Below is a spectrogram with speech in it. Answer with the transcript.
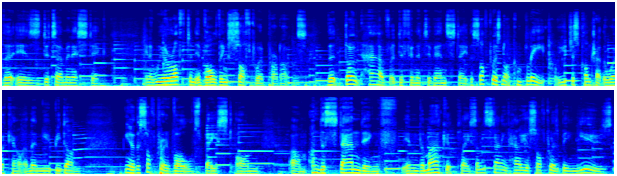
that is deterministic you know, we are often evolving software products that don't have a definitive end state. The software's not complete, or you just contract the work out and then you'd be done. You know, the software evolves based on um, understanding in the marketplace, understanding how your software is being used,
